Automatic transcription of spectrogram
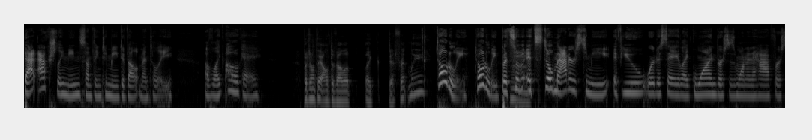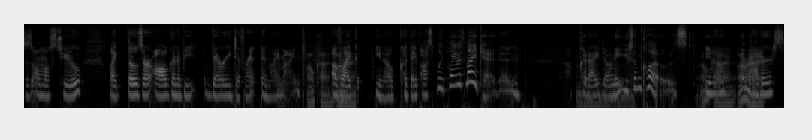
That actually means something to me developmentally, of like, oh, okay, But don't they all develop like differently? Totally, totally. But so Hmm. it still matters to me if you were to say like one versus one and a half versus almost two. Like those are all going to be very different in my mind. Okay. Of like, right. you know, could they possibly play with my kid and could I donate you some clothes? You know. It right. matters.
